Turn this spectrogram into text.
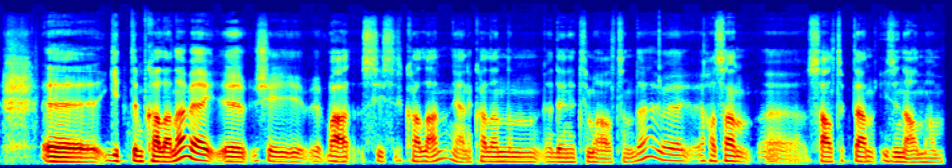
e, gittim Kalan'a ve e, şey Vasisi Kalan yani Kalan'ın denetimi altında ve Hasan e, Saltık'tan izin almam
